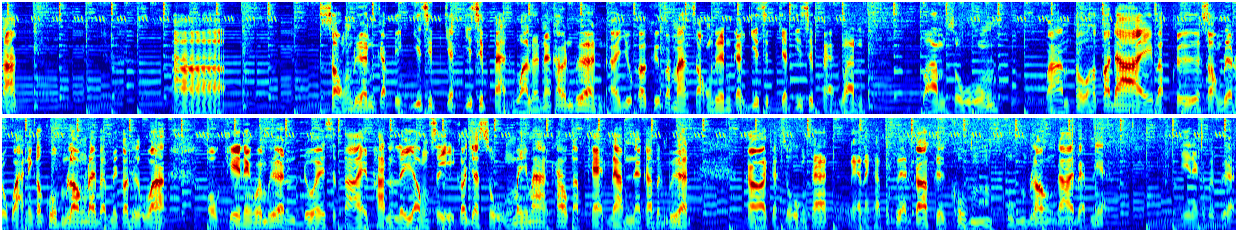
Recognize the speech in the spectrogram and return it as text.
สักอ่า 2 เดือนกับอีก 27 28 วันแล้วนะครับเพื่อนๆ อายุก็คือประมาณ 2 เดือนกับ 27 28 วัน ความสูง ความโตเขาก็ได้แบบคือ 2 เดือนกว่านี้ก็คุมร่องได้แบบนี้ก็ถือว่าโอเคนะเพื่อนๆ ด้วยสไตล์พันธุ์ระยองสีก็จะสูงไม่มากเท่ากับแขกดำนะครับเพื่อนๆ ก็จะสูงสักเนี่ยนะครับเพื่อนๆ ก็คือคุมคุมร่องได้แบบนี้นี่นะครับเพื่อน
